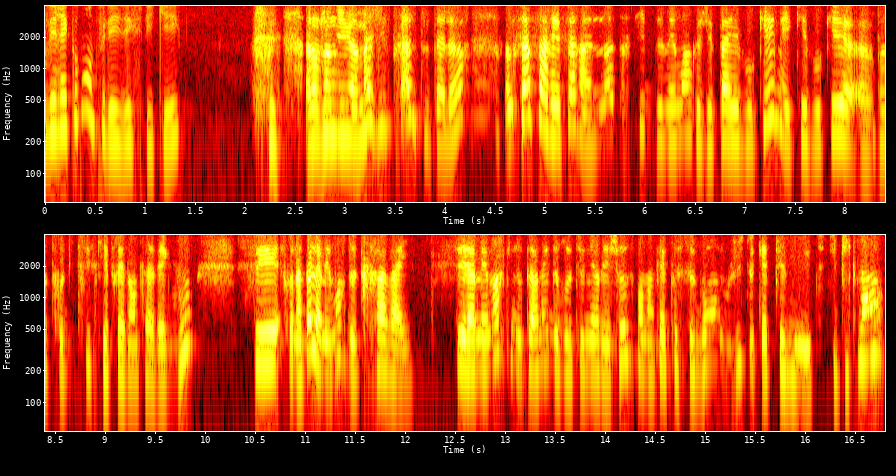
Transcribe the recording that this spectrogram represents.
verrait comment on peut les expliquer? Alors j'en ai eu un magistral tout à l'heure. Donc ça, ça réfère à un autre type de mémoire que j'ai pas évoqué, mais qu'évoquait euh, votre auditrice qui est présente avec vous. C'est ce qu'on appelle la mémoire de travail. C'est la mémoire qui nous permet de retenir des choses pendant quelques secondes ou juste quelques minutes. Typiquement,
